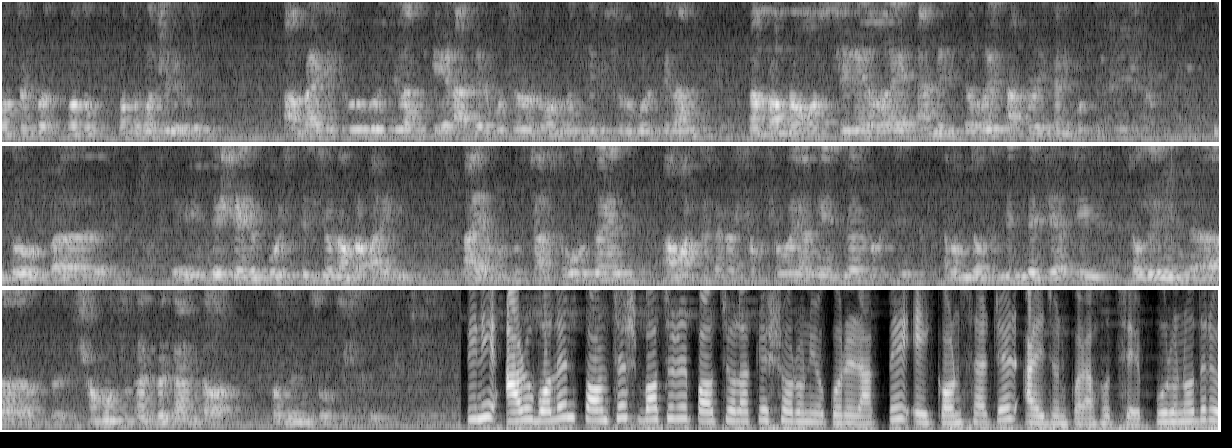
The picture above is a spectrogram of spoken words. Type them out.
পঞ্চাশ গত বছরই হয়ে গেছে। আমরা এটা শুরু করেছিলাম এর আগের বছর, লন্ডন থেকে শুরু করেছিলাম, তারপর আমরা অস্ট্রেলিয়া হয়ে, আমেরিকা হয়ে, তারপরে এখানে করতে চেয়েছিলাম। কিন্তু এই দেশের পরিস্থিতির জন্য আমরা পাইনি তাই এখন আর সোলসে আমার থাকাটা সবসময় আমি এনজয় করেছি এবং যতদিন বেঁচে আছি, যতদিন সামর্থ্য থাকবে গান গাওয়া ততদিন চলছে তিনি আরও বলেন, পঞ্চাশ বছরের পথ চলাকে স্মরণীয় করে রাখতে এই কনসার্টের আয়োজন করা হচ্ছে। পুরনোদেরও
